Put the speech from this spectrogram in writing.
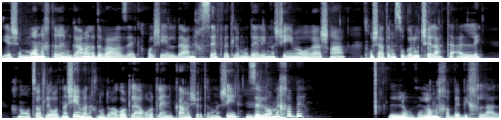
יש המון מחקרים גם על הדבר הזה. ככל שילדה נחשפת למודלים נשיים מעוררי השראה, תחושת המסוגלות שלה תעלה. אנחנו רוצות לראות נשים ואנחנו דואגות להראות להן כמה שיותר נשים. זה לא מכבה? לא, זה לא מכבה בכלל.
